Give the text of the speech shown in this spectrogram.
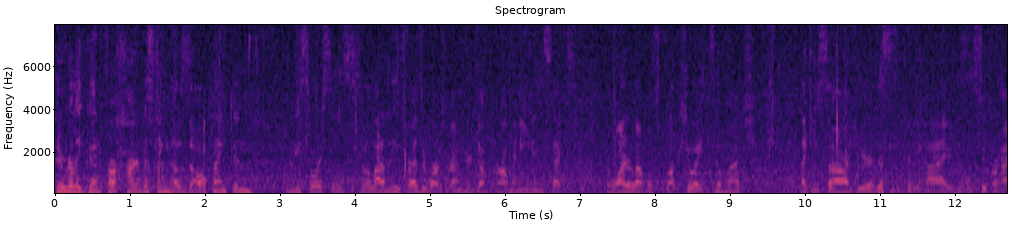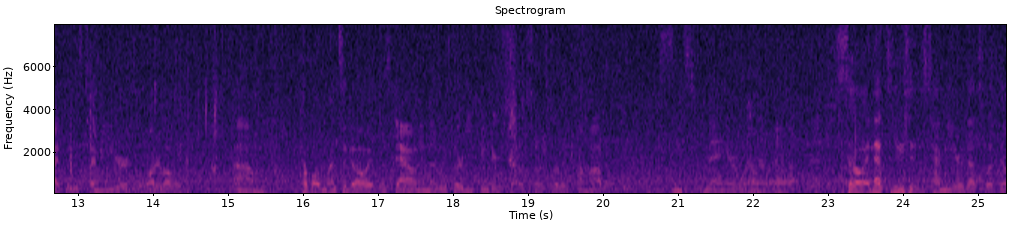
they're really good for harvesting those zooplankton resources. So a lot of these reservoirs around here don't grow many insects. The water levels fluctuate so much. Like you saw here, this is pretty high. This is super high for this time of year, the water level. Um, a couple of months ago, it was down another 30 feet or so. So it's really come up since May or whatever. so, and that's usually this time of year. That's what the,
